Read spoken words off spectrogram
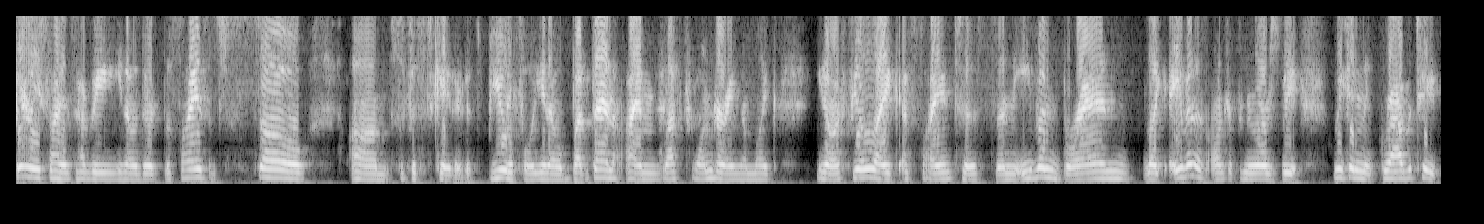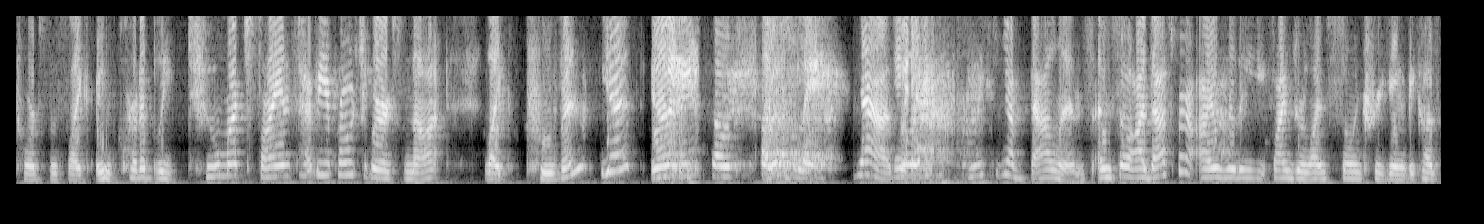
very science heavy. You know, they're the science is just so um, sophisticated. It's beautiful, you know. But then I'm left wondering. I'm like, you know, I feel like as scientists and even brand, like even as entrepreneurs, we we can gravitate towards this like incredibly too much science heavy approach where it's not like proven yet. You know what I mean? So totally. yeah, so yeah. Like, it needs to be a balance, and so uh, that's where I really find your line so intriguing because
